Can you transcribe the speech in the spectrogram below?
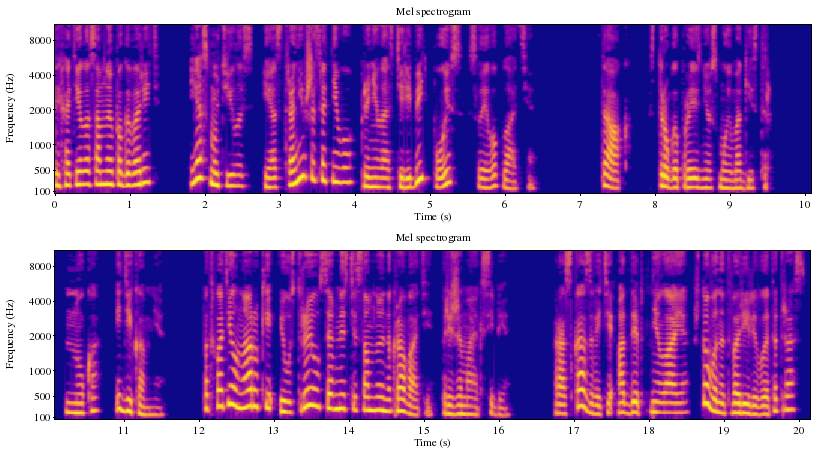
«Ты хотела со мной поговорить?» Я смутилась и, отстранившись от него, принялась теребить пояс своего платья. «Так», – строго произнес мой магистр, – «ну-ка, иди ко мне». Подхватил на руки и устроился вместе со мной на кровати, прижимая к себе. «Рассказывайте, адепт Нилая, что вы натворили в этот раз?»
